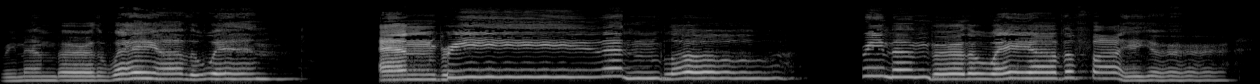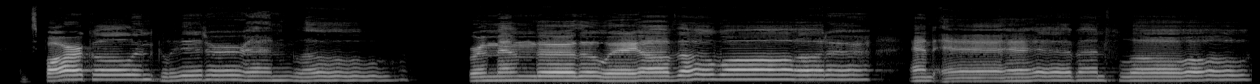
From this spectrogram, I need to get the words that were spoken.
Remember the way of the wind and breathe and blow. Remember the way of the fire and sparkle and glitter and glow. Remember the way of the water and ebb and flow.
